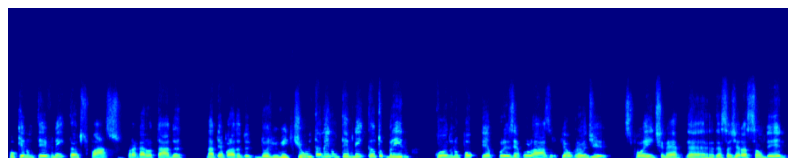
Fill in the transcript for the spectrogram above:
porque não teve nem tanto espaço para a garotada na temporada de 2021 e também não teve nem tanto brilho quando no pouco tempo, por exemplo, o Lázaro, que é o grande expoente né, dessa geração dele,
